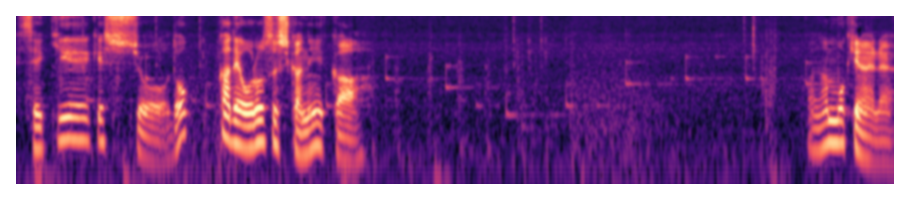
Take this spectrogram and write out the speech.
石英結晶どっかで下ろすしかねえか。あ何も起きないね。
